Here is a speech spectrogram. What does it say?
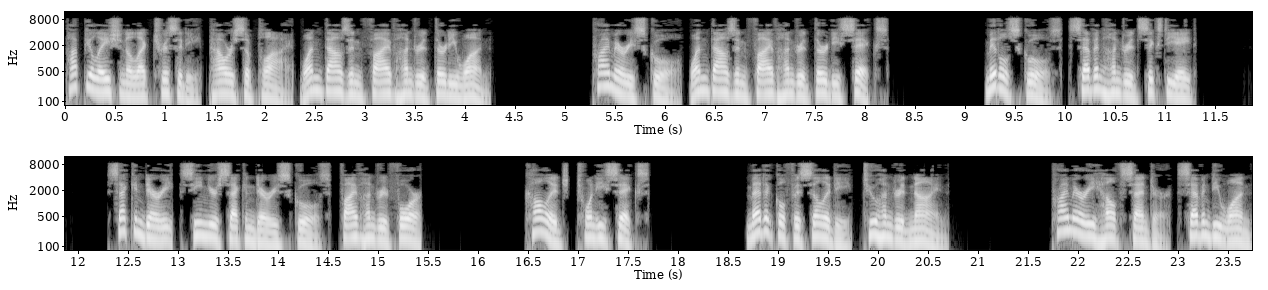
Population electricity power supply 1531 Primary school 1536 Middle schools 768 Secondary senior secondary schools 504 College 26 Medical facility 209 Primary health center 71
